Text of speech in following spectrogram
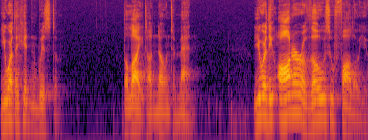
You are the hidden wisdom, the light unknown to men. You are the honor of those who follow you,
